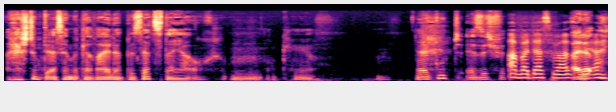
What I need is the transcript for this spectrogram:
Ach ja, stimmt, der ist ja mittlerweile besetzt da ja auch. Hm, okay. Ja gut, also ich Aber das war's Eine- wert.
